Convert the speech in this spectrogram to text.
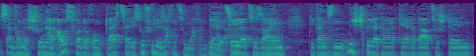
ist einfach eine schöne Herausforderung, gleichzeitig so viele Sachen zu machen. Der ja. Erzähler zu sein, ja. die ganzen Nichtspielercharaktere darzustellen,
